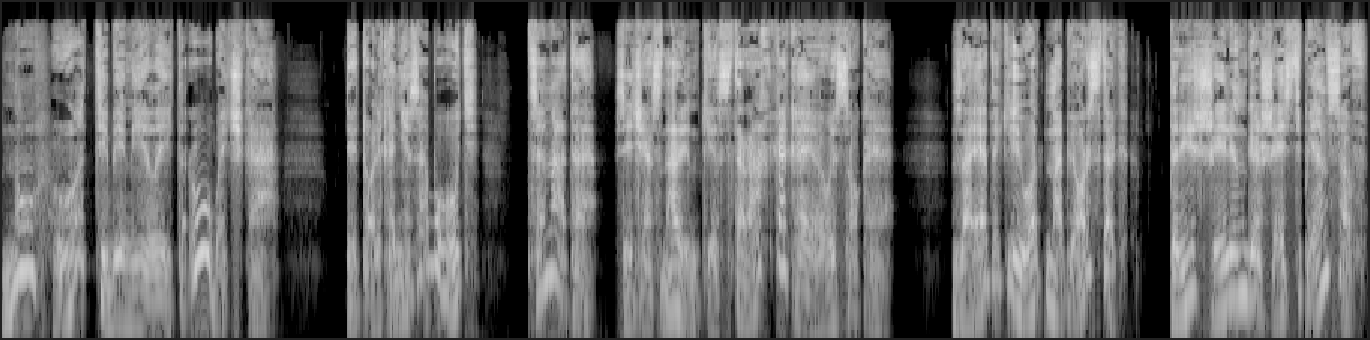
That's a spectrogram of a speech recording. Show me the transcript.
Ну, вот тебе, милый, трубочка. Ты только не забудь. Цена-то сейчас на рынке страх какая высокая. За этакий вот наперсток три шиллинга шесть пенсов,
